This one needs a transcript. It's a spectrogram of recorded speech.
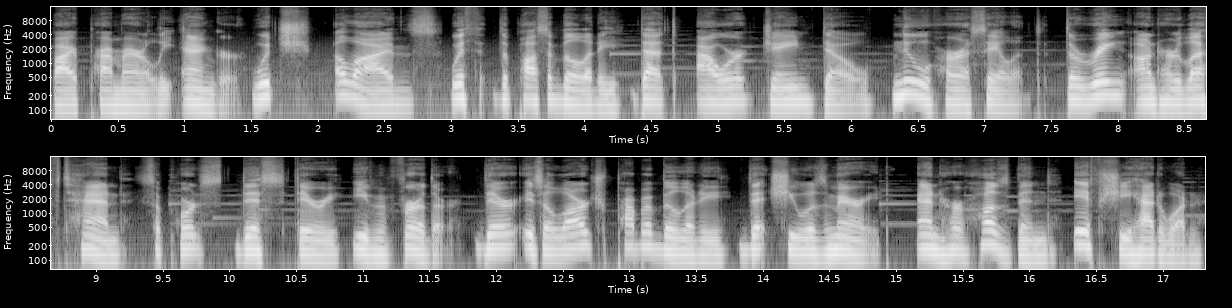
by primarily anger, which aligns with the possibility that our Jane Doe knew her assailant. The ring on her left hand supports this theory even further. There is a large probability that she was married, and her husband, if she had one,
